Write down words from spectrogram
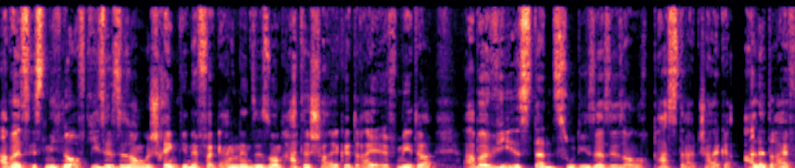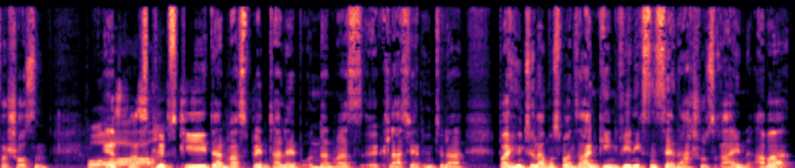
Aber es ist nicht nur auf diese Saison beschränkt. In der vergangenen Saison hatte Schalke drei Elfmeter. Aber wie es dann zu dieser Saison auch passt, da hat Schalke alle drei verschossen. Boah. Erst war Skripski, dann war Bentaleb und dann war es äh, Klaas-Jan Hünteler. Bei Hünteler muss man sagen, ging wenigstens der Nachschuss rein, aber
